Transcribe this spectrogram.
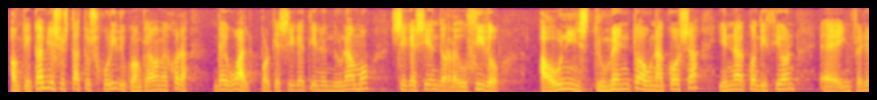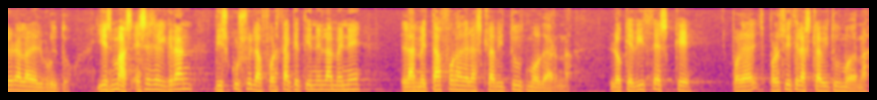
Aunque cambie su estatus jurídico, aunque haga mejora, da igual, porque sigue teniendo un amo, sigue siendo reducido a un instrumento, a una cosa, y en una condición eh, inferior a la del bruto. Y es más, ese es el gran discurso y la fuerza que tiene la Mené, la metáfora de la esclavitud moderna. Lo que dice es que, por, eso dice la esclavitud moderna,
